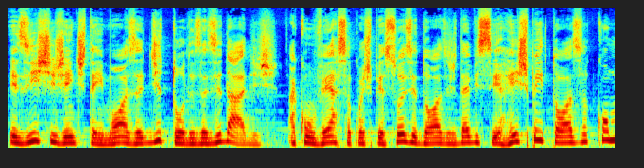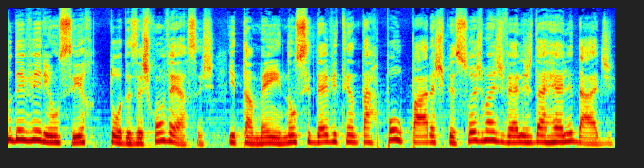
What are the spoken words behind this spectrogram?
Existe gente teimosa de todas as idades. A conversa com as pessoas idosas deve ser respeitosa, como deveriam ser todas as conversas. E também não se deve tentar poupar as pessoas mais velhas da realidade,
